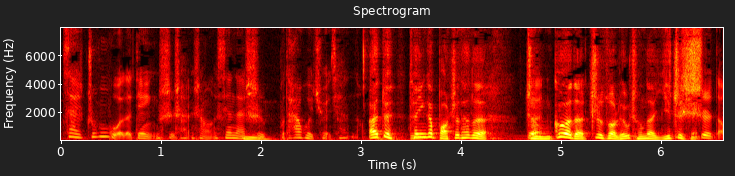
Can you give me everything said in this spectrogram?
在中国的电影市场上现在是不太会缺钱的。哎，对，它应该保持它的整个的制作流程的一致性。是的，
